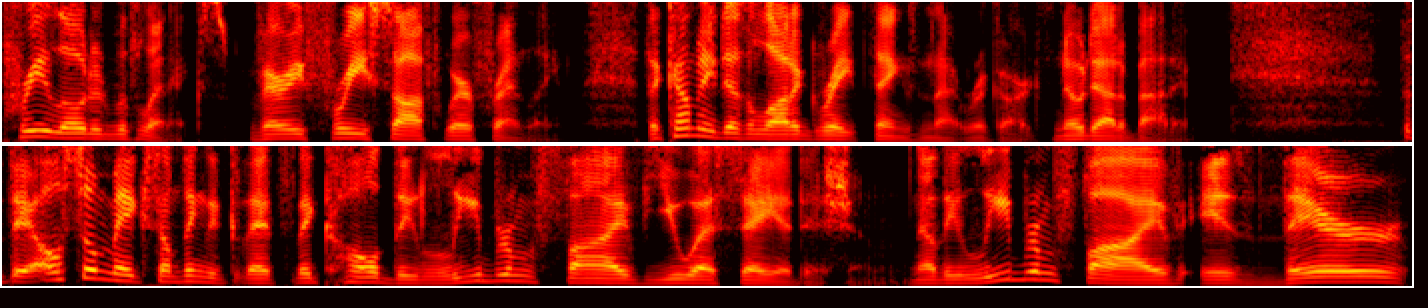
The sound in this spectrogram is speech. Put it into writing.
preloaded with Linux, very free software friendly. The company does a lot of great things in that regard, no doubt about it. But they also make something that they called the Librem 5 USA edition. Now, the Librem 5 is their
